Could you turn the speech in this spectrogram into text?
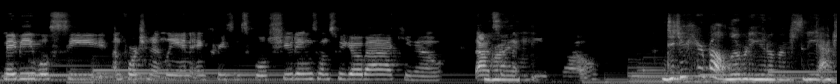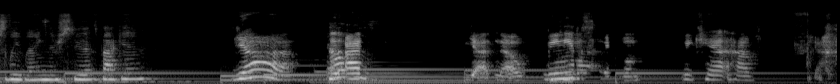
Maybe we'll see unfortunately an increase in school shootings once we go back, you know. That's right. in well. Did you hear about Liberty University actually letting their students back in? Yeah. I, yeah, no. We yeah. need to stay home. We can't have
